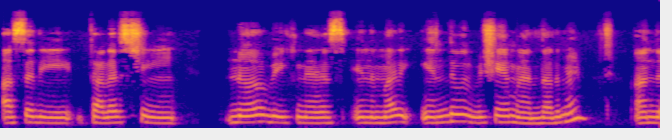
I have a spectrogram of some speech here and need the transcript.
அசதி தளர்ச்சி நர்வ் வீக்னஸ் இந்த மாதிரி எந்த ஒரு விஷயமா இருந்தாலுமே அந்த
